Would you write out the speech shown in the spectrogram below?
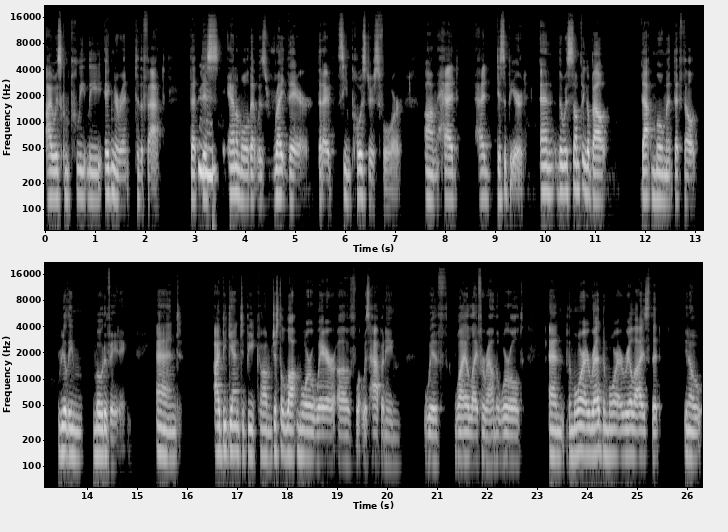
I was completely ignorant to the fact that mm-hmm. this animal that was right there that I'd seen posters for um, had had disappeared. And there was something about that moment that felt really motivating. And I began to become just a lot more aware of what was happening with wildlife around the world and the more I read, the more I realized that, you know,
